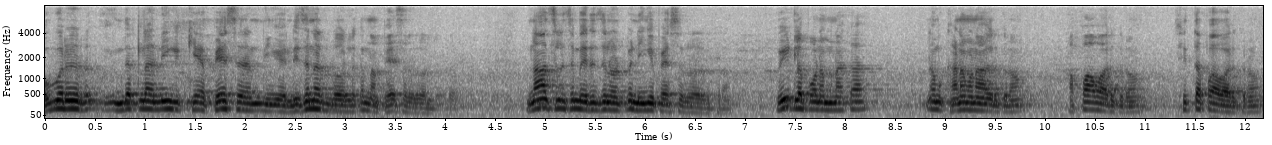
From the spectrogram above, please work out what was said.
ஒவ்வொரு இந்த இடத்துல நீங்கள் கே பேசுகிற நீங்கள் லிசனர் ரோல் இருக்க நான் பேசுகிற ரோல் இருக்கிறேன் நான் சில சமயம் ரிசனர் இருப்பேன் நீங்கள் பேசுகிற ரோல் இருக்கிறோம் வீட்டில் போனோம்னாக்கா நம்ம கணவனாக இருக்கிறோம் அப்பாவாக இருக்கிறோம் சித்தப்பாவாக இருக்கிறோம்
